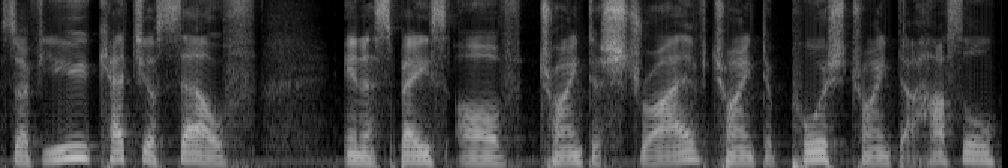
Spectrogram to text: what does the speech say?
So if you catch yourself in a space of trying to strive, trying to push, trying to hustle.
